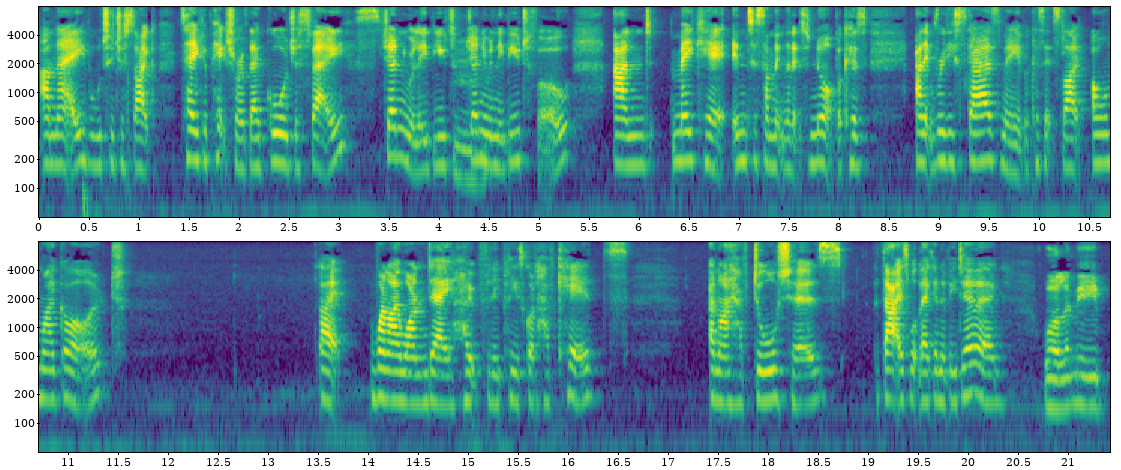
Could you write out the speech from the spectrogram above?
and they're able to just like take a picture of their gorgeous face, genuinely beautiful, mm. genuinely beautiful, and make it into something that it's not. Because, and it really scares me because it's like, oh my god, like when I one day, hopefully, please God, have kids, and I have daughters, that is what they're going to be doing. Well, let me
